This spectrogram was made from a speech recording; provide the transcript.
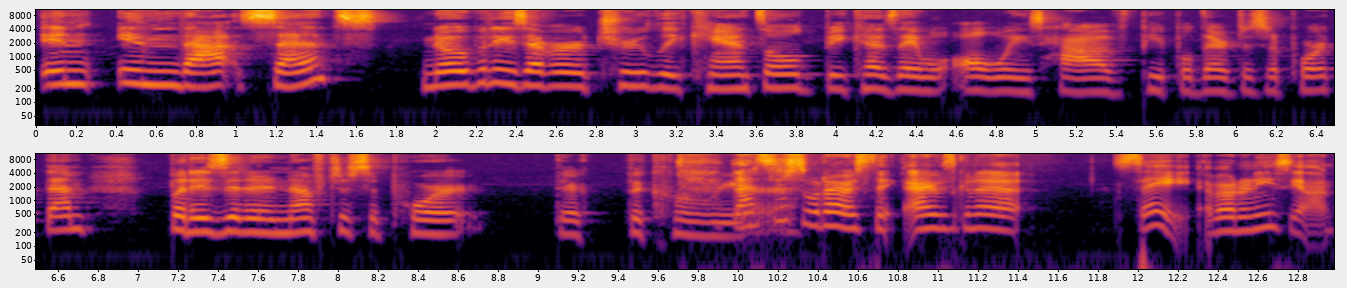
in in that sense nobody's ever truly canceled because they will always have people there to support them. But is it enough to support their the career That's just what I was think. I was gonna say about Onision.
